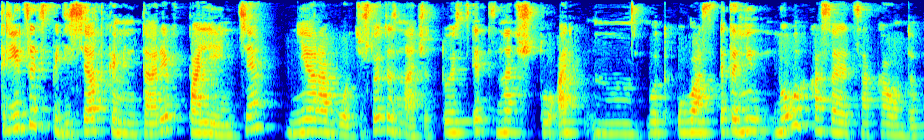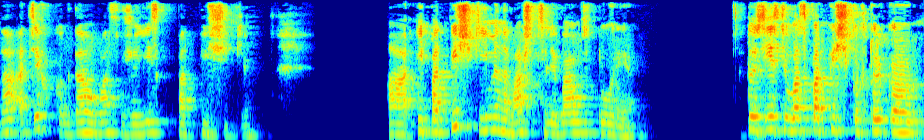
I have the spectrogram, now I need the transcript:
30-50 комментариев по ленте не о работе. Что это значит? То есть это значит, что вот у вас, это не новых касается аккаунтов, да, а тех, когда у вас уже есть подписчики. А, и подписчики именно ваша целевая аудитория. То есть если у вас в подписчиках только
